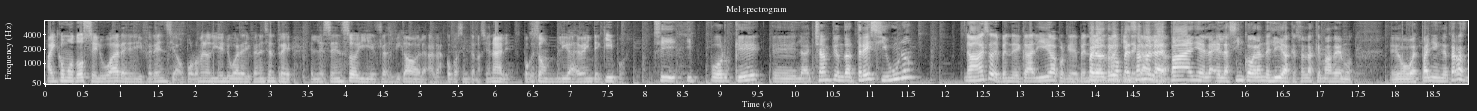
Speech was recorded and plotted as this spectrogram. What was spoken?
hay como 12 lugares de diferencia, o por lo menos 10 lugares de diferencia entre el descenso y el clasificado a, la- a las copas internacionales, porque son ligas de 20 equipos. Sí, ¿y por qué eh, la Champions da 3 y 1? No, eso depende de cada liga, porque depende Pero digo, de pensando cada en la de. España, en, la- en las cinco grandes ligas, que son las que más vemos, eh, o España e Inglaterra,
